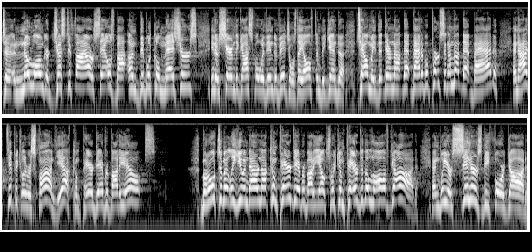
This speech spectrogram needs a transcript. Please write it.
to no longer justify ourselves by unbiblical measures. You know, sharing the gospel with individuals, they often begin to tell me that they're not that bad of a person. I'm not that bad. And I typically respond, yeah, compared to everybody else. But ultimately, you and I are not compared to everybody else. We're compared to the law of God. And we are sinners before God.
